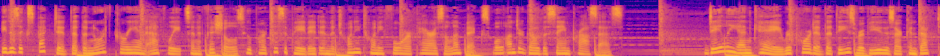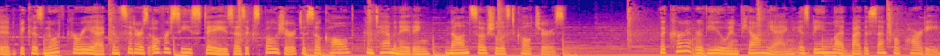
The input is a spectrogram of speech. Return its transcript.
It is expected that the North Korean athletes and officials who participated in the 2024 Paris Olympics will undergo the same process. Daily NK reported that these reviews are conducted because North Korea considers overseas stays as exposure to so-called contaminating, non-socialist cultures. The current review in Pyongyang is being led by the Central Party,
